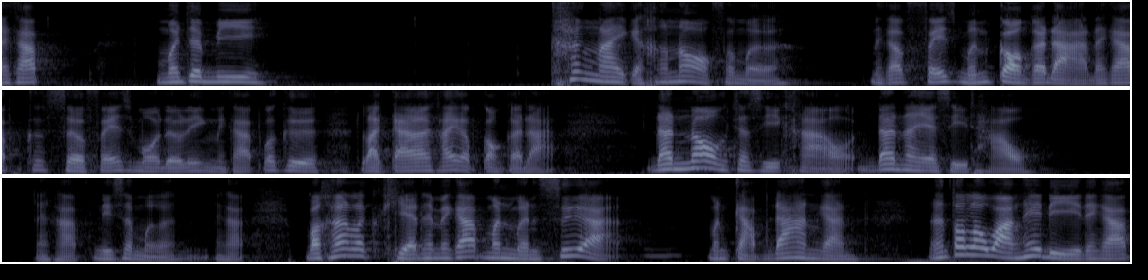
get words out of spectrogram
นะครับ มันจะมีข้างในกับข้างนอกเสมอนะครับ face เหมือนกล่องกระดาษนะครับ surface modeling นะครับ ก็คือหลักการคล้ายๆกับกล่องกระดาษ ด้านนอกจะสีขาว ด้านในจะสีเทานะครับนี่เสมอนะครับบางครั้งเราเขียนเห็นไหมครับมันเหมือนเสื้อมันกลับด้านกัน นั้นต้องระวังให้ดีนะครับ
